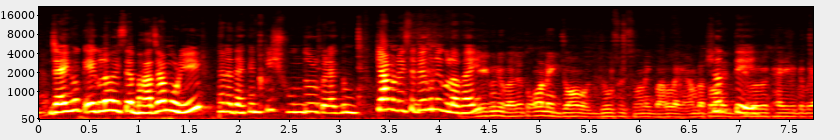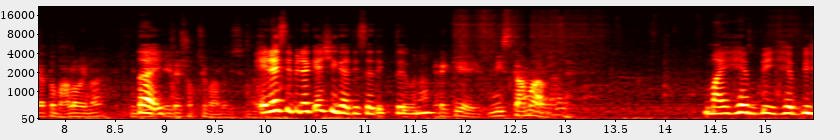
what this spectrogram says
না? যাই হোক এগুলো হয়েছে ভাজা মুড়ি এখানে দেখেন কি সুন্দর করে একদম কেমন হয়েছে বেগুনিগুলো ভাই? বেগুনি ভাজা তো অনেক জোস হয়েছে অনেক ভালো লাগে। আমরা তো অনেক যেভাবে খাই ওটা এত ভালো হয় না। কিন্তু তাই? এটা সবচেয়ে ভালো হয়েছে এই রেসিপিটা কে শিখা দিছে দেখতে হবে না। এটা কে? মিস কামাল? মাই হেভি হেভি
